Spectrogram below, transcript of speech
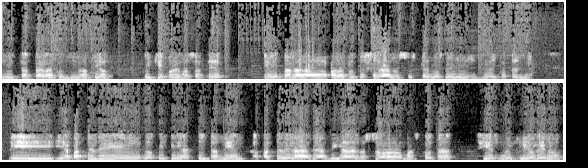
eh, tratar a continuación de qué podemos hacer eh, para, para proteger a nuestros perros de, de la hipotermia. Y, y aparte de lo que decir también, aparte de la de abrigar a nuestra mascota, si es muy friolero,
